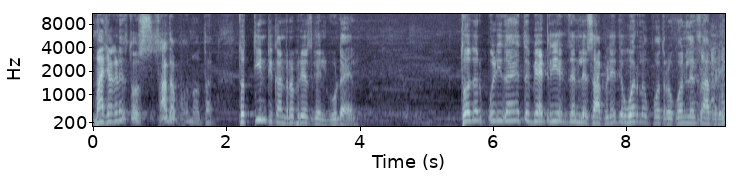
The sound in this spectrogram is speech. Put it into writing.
माझ्याकडे तो साधा फोन होता. तो तीन ठिकाण रबरेस गेल गुडायल. तो जर पडी जाय तर बॅटरी एक जणले सापडे ते वरलं पोत्र कोणले सापडे?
